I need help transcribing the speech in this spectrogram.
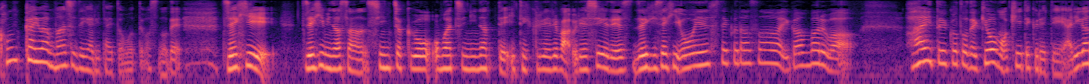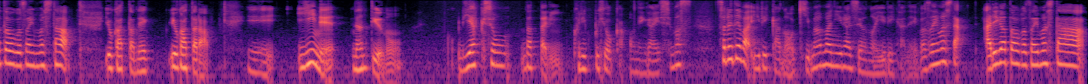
今回はマジでやりたいと思ってますのでぜひぜひ皆さん進捗をお待ちになっていてくれれば嬉しいです。ぜひぜひ応援してください。頑張るわ。はい。ということで、今日も聞いてくれてありがとうございました。よかったね。よかったら、えー、いいね、なんていうの？リアクションだったり、クリップ評価お願いします。それでは、ゆりかの気ままにラジオのゆりかでございました。ありがとうございました。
